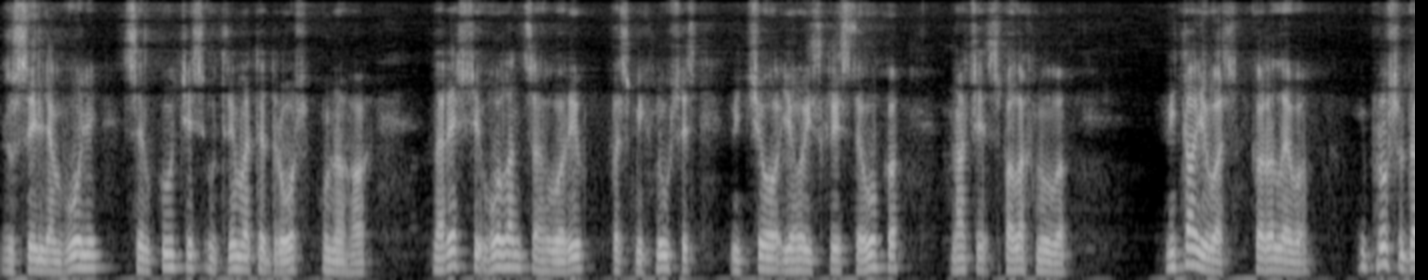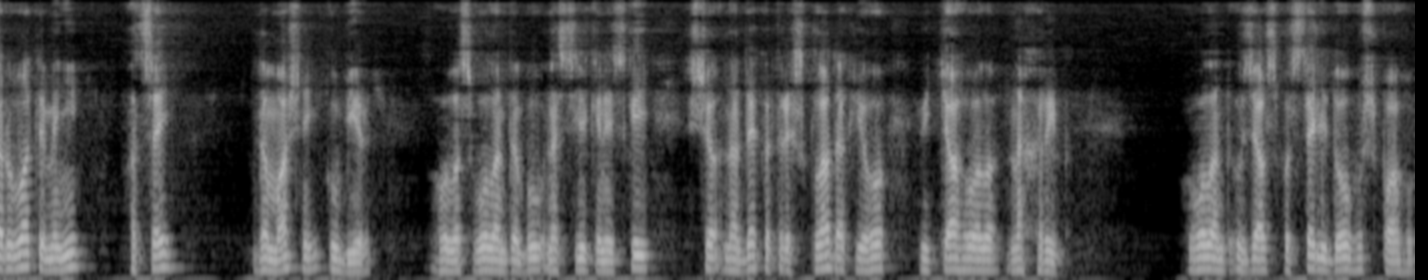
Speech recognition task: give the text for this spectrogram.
зусиллям волі, силкуючись утримати дрож у ногах. Нарешті Воланд заговорив, посміхнувшись, від чого його іскристе око, наче спалахнуло. Вітаю вас, королево, і прошу дарувати мені оцей домашній убір. Голос Воланда був настільки низький, що на декотрих складах його відтягувало на хрип. Воланд узяв з постелі довгу шпагу,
